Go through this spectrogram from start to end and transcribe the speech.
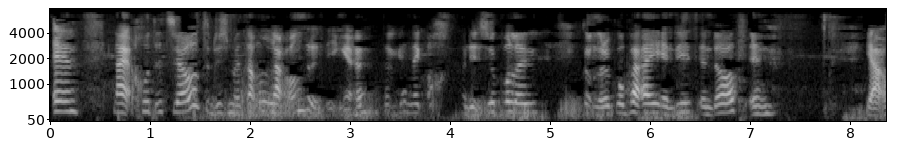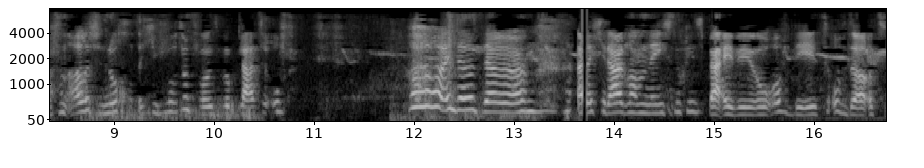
En, nou ja, goed, hetzelfde dus met allerlei andere dingen. Dat ik dan denk, ach, maar dit is ook wel leuk. Ik kan er ook wel bij en dit en dat. En ja, van alles en nog wat. Dat je bijvoorbeeld een foto wil plaatsen of oh, en dat, uh, dat je daar dan ineens nog iets bij wil of dit of dat.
